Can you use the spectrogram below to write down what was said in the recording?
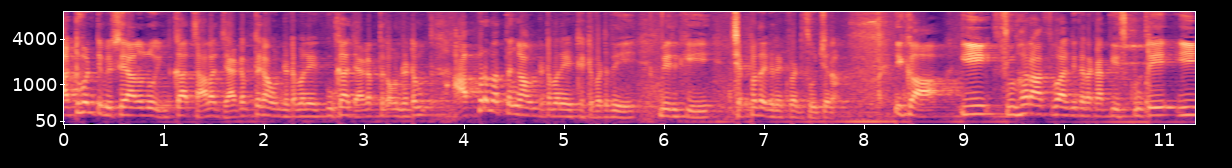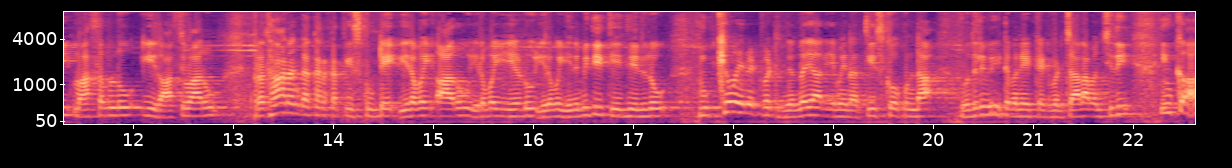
అటువంటి విషయాలలో ఇంకా చాలా జాగ్రత్తగా ఉండటం అనే ఇంకా జాగ్రత్తగా ఉండటం అప్రమత్తంగా ఉండటం అనేటటువంటిది వీరికి చెప్పదగినటువంటి సూచన. ఇక ఈ సింహరాశి వారిని కనుక తీసుకుంటే ఈ మాసంలో ఈ రాశివారు ప్రధానంగా కనుక తీసుకుంటే ఇరవై ఆరు ఇరవై ఏడు ఇరవై ఎనిమిది తేదీలలో ముఖ్యమైనటువంటి నిర్ణయాలు ఏమైనా తీసుకోకుండా వదిలివేయటం అనేటటువంటి చాలా మంచిది. ఇంకా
